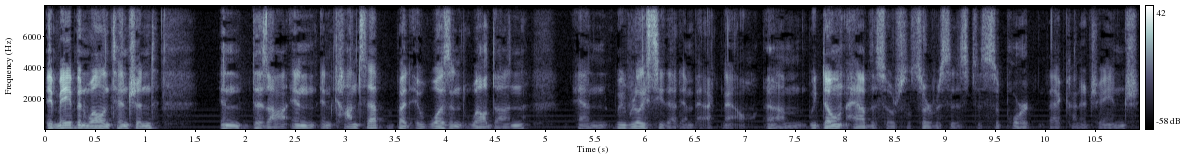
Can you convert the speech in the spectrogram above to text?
It may have been well intentioned in design, in, in concept, but it wasn't well done and we really see that impact now. Um, we don't have the social services to support that kind of change,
